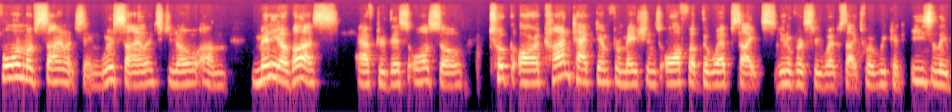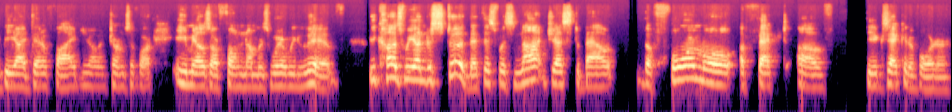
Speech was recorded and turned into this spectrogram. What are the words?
form of silencing. We're silenced, you know, um, many of us after this also took our contact informations off of the websites, university websites, where we could easily be identified, you know, in terms of our emails, our phone numbers, where we live, because we understood that this was not just about the formal effect of the executive order,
